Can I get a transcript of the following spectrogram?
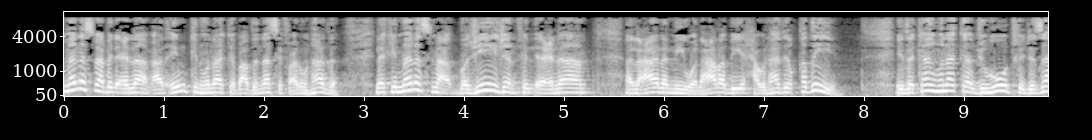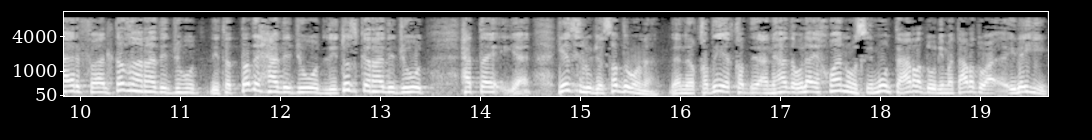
ما نسمع بالإعلام يمكن هناك بعض الناس يفعلون هذا لكن ما نسمع ضجيجا في الإعلام العالمي والعربي حول هذه القضية. إذا كان هناك جهود في الجزائر فلتظهر هذه الجهود لتتضح هذه الجهود لتذكر هذه الجهود حتى يثلج صدرنا. لأن القضية قد يعني هؤلاء إخوان مسلمون تعرضوا لما تعرضوا إليه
